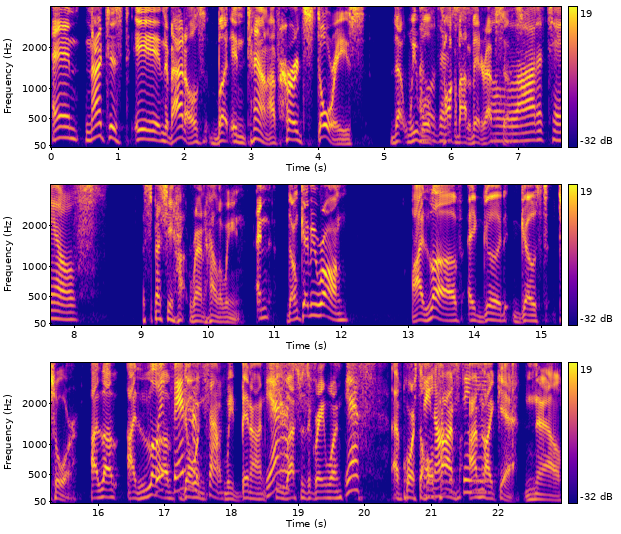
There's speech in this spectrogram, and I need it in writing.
and not just in the battles, but in town. I've heard stories that we will Oh, talk about in later episodes. A lot of tales. especially around Halloween. And don't get me wrong, I love a good ghost tour. I love, I love We've been on going. We've been on Yes. Key West was a great one. Yes. Of course, the St. whole time Augustine. I'm like, yeah, no,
